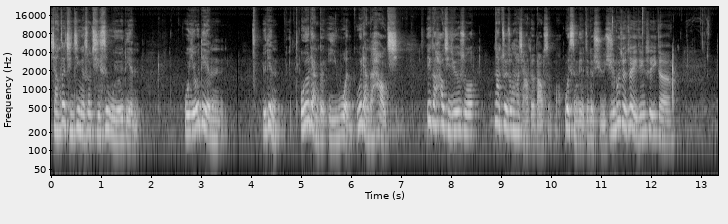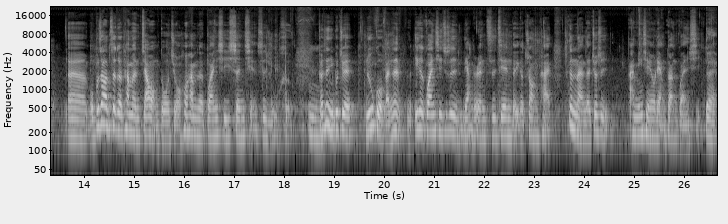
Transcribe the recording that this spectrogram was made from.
想这情境的时候，其实我有点，我有点，有点，我有两个疑问，我有两个好奇，一个好奇就是说，那最终他想要得到什么？为什么有这个需求？你不觉得这已经是一个？呃，我不知道这个他们交往多久，或他们的关系深浅是如何。嗯，可是你不觉得，如果反正一个关系就是两个人之间的一个状态，这个男的就是很明显有两段关系。对。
